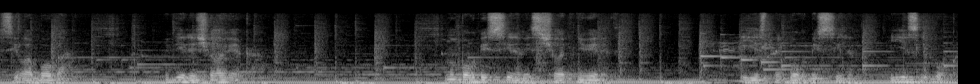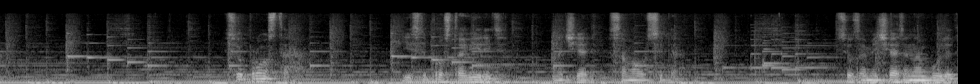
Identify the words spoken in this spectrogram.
Сила Бога в вере человека. Но Бог бессилен, если человек не верит. И если Бог бессилен, если Бог. Все просто, если просто верить, начать с самого себя. Все замечательно будет,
